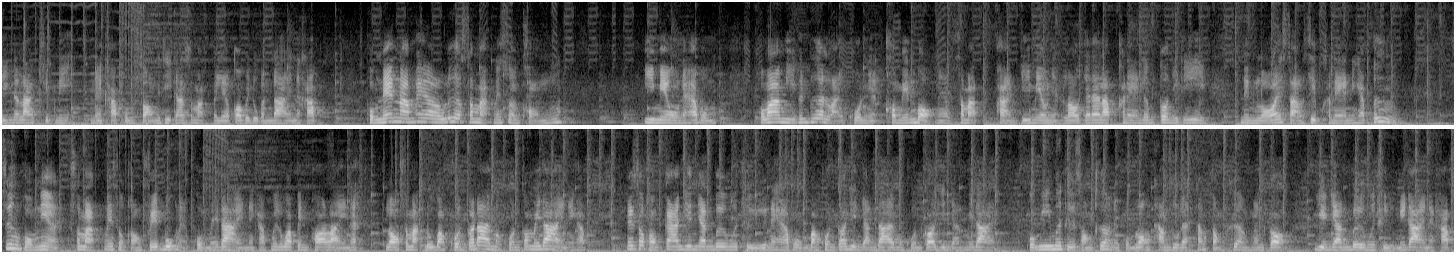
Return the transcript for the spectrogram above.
ลิงก์ด้านล่างคลิปนี้นะครับผมสอนวิธีการสมัครไปแล้วก็ไปดูกันได้นะครับ ผมแนะนำให้เราเลือกสมัครในส่วนของอีเมลนะครับผม เพราะว่ามีเพื่อนๆหลายคนเนี่ยคอมเมนต์บอกนะครับสมัครผ่าน Gmail เนี่ยเราจะได้รับคะแนนเริ่มต้นอยู่ที่ 130 คะแนนนะครับเพิ่งซึ่งผมเนี่ยสมัครในส่วนของ Facebook เนี่ยผมไม่ได้นะครับ ไม่รู้ว่าเป็นเพราะอะไรนะลองสมัครดูบางคนก็ได้บางคนก็ไม่ได้นะครับในส่วนของการยืนยันเบอร์มือถือนะครับผมบางคนก็ยืนยันได้ บางคนก็ยืนยันไม่ได้ ผมมีมือถือ 2 เครื่องเนี่ยผมลองทำดูแล้วทั้ง 2 เครื่องมันก็ ยืนยันเบอร์มือถือไม่ได้นะครับ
